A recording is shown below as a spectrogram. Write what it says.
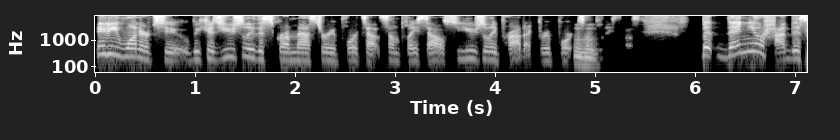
maybe one or two because usually the scrum master reports out someplace else usually product reports Mhm. someplace else but then you have this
